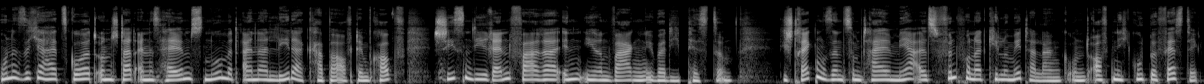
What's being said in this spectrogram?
Ohne Sicherheitsgurt und statt eines Helms nur mit einer Lederkappe auf dem Kopf schießen die Rennfahrer in ihren Wagen über die Piste. Die Strecken sind zum Teil mehr als 500 Kilometer lang und oft nicht gut befestigt.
